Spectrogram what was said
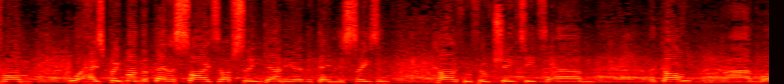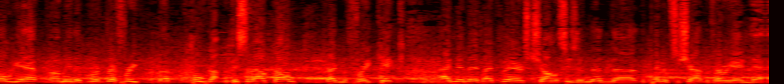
from what has been one of the better sides I've seen down here at the Den this season. Cardiff will feel cheated. Um, the goal, um, well, yeah, I mean, the referee uh, pulled up the disallowed goal, gave them a free kick, and then they've had various chances and, and uh, the penalty shot at the very end there.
